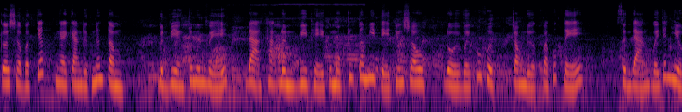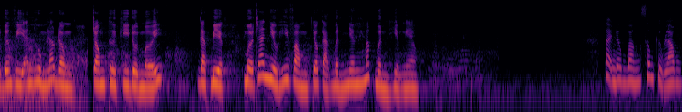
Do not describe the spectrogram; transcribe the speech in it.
cơ sở vật chất ngày càng được nâng tầm, Bệnh viện Trung ương Huế đã khẳng định vị thế của một trung tâm y tế chuyên sâu đối với khu vực trong nước và quốc tế, xứng đáng với danh hiệu đơn vị anh hùng lao động trong thời kỳ đổi mới, đặc biệt mở ra nhiều hy vọng cho các bệnh nhân mắc bệnh hiểm nghèo. Tại đồng bằng sông Cửu Long,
